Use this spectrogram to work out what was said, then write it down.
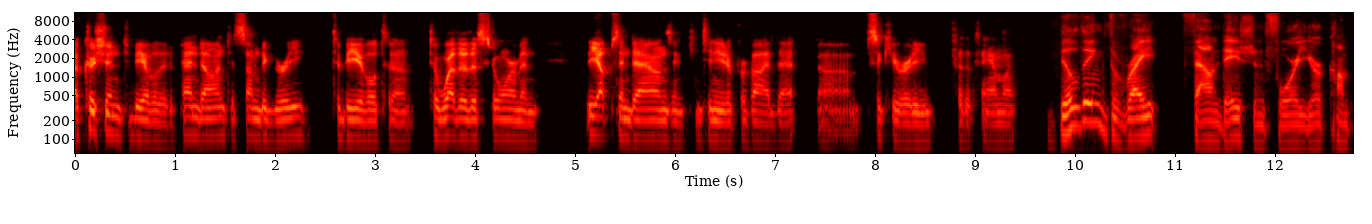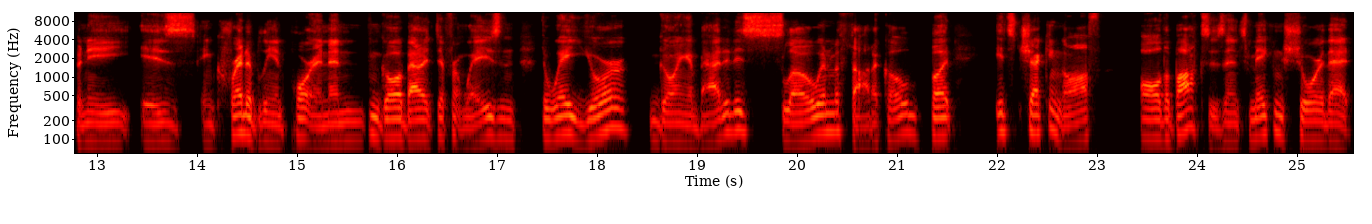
a cushion to be able to depend on to some degree to be able to to weather the storm and the ups and downs and continue to provide that um, security for the family. Building the right foundation for your company is incredibly important and you can go about it different ways. And the way you're going about it is slow and methodical, but it's checking off all the boxes and it's making sure that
